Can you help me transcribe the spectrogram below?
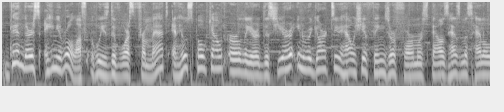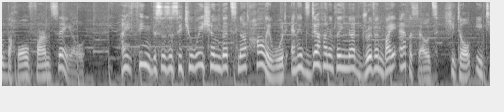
Then there's Amy Roloff, who is divorced from Matt and who spoke out earlier this year in regard to how she thinks her former spouse has mishandled the whole farm sale. I think this is a situation that's not Hollywood and it's definitely not driven by episodes, she told ET.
